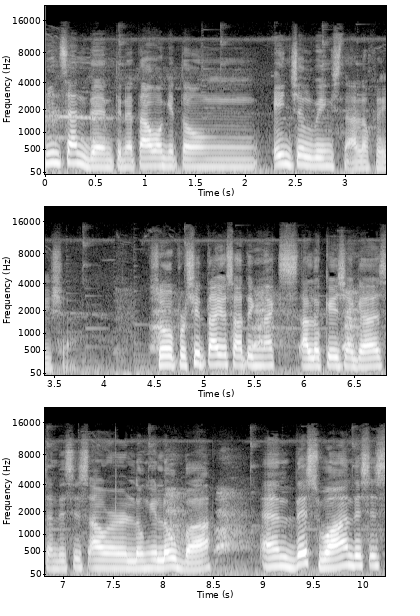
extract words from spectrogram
Minsan din, tinatawag itong angel wings na alocasia. So, proceed tayo sa ating next alocasia guys. And this is our Longiloba. And this one, this is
